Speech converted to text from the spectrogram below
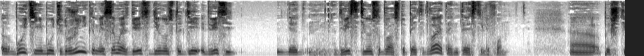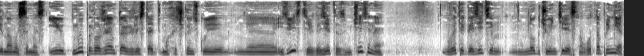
будете, не будете дружинниками, смс 290, 200, 292 105 и 2, это МТС телефон. Э, пишите нам смс. И мы продолжаем также листать Махачкалинскую э, известие, газета замечательная – в этой газете много чего интересного. Вот, например,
